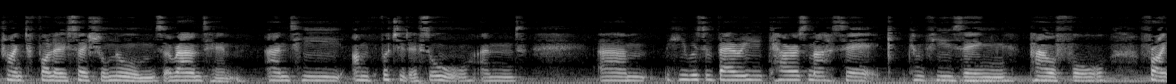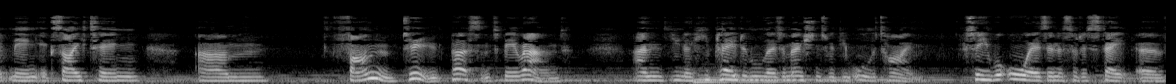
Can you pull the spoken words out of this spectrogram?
trying to follow social norms around him, and he unfooted us all. And um, he was a very charismatic, confusing, powerful, frightening, exciting, um, fun too person to be around. And you know, he played with all those emotions with you all the time. So you were always in a sort of state of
